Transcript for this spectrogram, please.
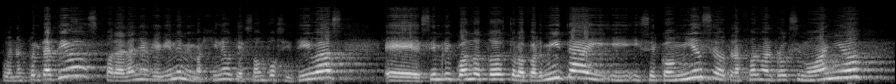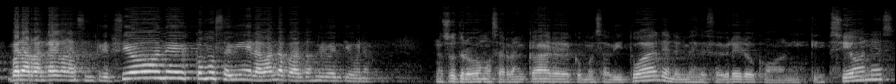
Bueno, expectativas para el año que viene me imagino que son positivas, eh, siempre y cuando todo esto lo permita y se comience de otra forma el próximo año. ¿Van a arrancar con las inscripciones? ¿Cómo se viene la banda para el 2021? Nosotros vamos a arrancar eh, como es habitual en el mes de febrero con inscripciones.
